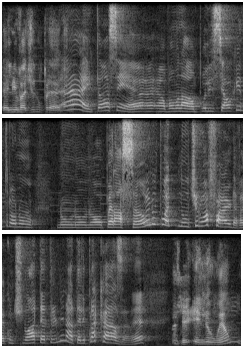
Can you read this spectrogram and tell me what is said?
Ele invadindo um prédio. É, então assim, é, é, vamos lá, um policial que entrou no, no, no, numa operação e não, pode, não tirou a farda, vai continuar até terminar, até ele ir pra casa, né? Mas ele não é um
